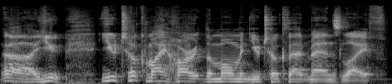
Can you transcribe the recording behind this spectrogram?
Uh, you you took my heart the moment you took that man's life.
